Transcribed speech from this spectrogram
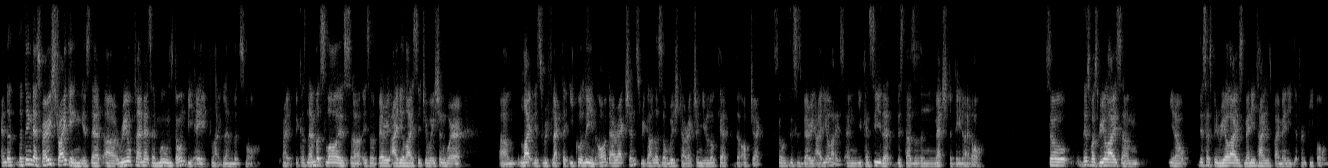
And the, the thing that's very striking is that uh, real planets and moons don't behave like Lambert's law, right? Because Lambert's law is, uh, is a very idealized situation where um, light is reflected equally in all directions, regardless of which direction you look at the object. So this is very idealized, and you can see that this doesn't match the data at all. So this was realized, um, you know, this has been realized many times by many different people.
